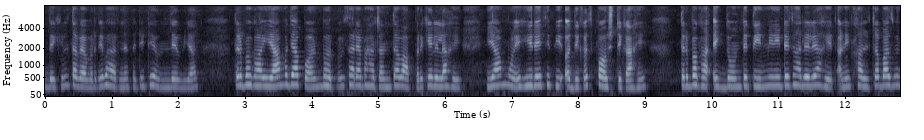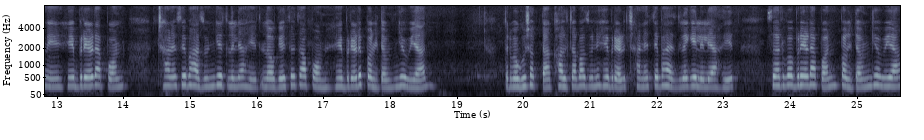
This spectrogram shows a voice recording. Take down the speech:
देखील तव्यावरती भाजण्यासाठी ठेवून देऊयात. तर बघा यामध्ये आपण भरपूर साऱ्या भाज्यांचा वापर केलेला आहे. यामुळे ही रेसिपी अधिकच पौष्टिक आहे. तर बघा एक दोन ते तीन मिनिटे झालेले आहेत आणि खालच्या बाजूने हे ब्रेड आपण छान असे भाजून घेतलेले आहेत. लगेचच आपण हे ब्रेड पलटवून घेऊयात. तर बघू शकता खालच्या बाजूने हे ब्रेड छान असे भाजले गेलेले आहेत. सर्व ब्रेड आपण पलटवून घेऊया.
